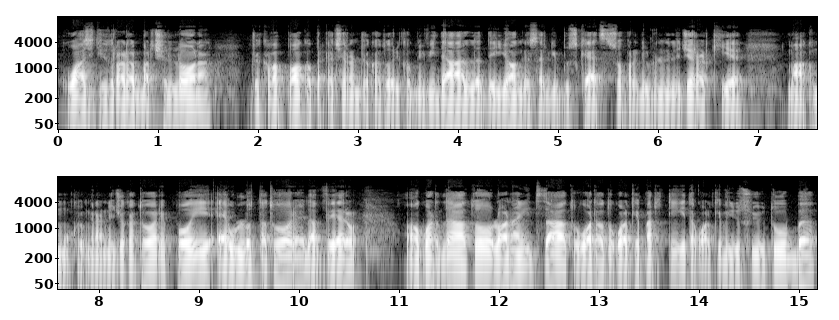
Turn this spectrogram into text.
quasi titolare al Barcellona, giocava poco perché c'erano giocatori come Vidal, De Jong e Sergio Busquets sopra di lui nelle gerarchie, ma comunque un grande giocatore. Poi è un lottatore davvero. Ho guardato, l'ho analizzato, ho guardato qualche partita, qualche video su YouTube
